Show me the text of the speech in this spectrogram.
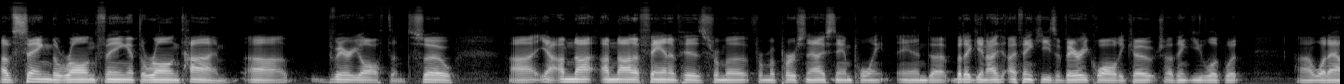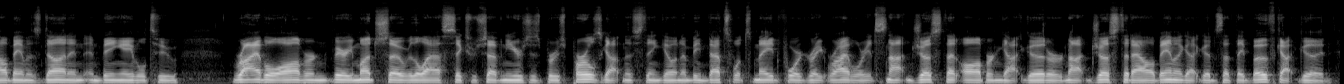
of saying the wrong thing at the wrong time uh, very often. So uh, yeah, I'm not I'm not a fan of his from a from a personality standpoint. And uh, but again, I, I think he's a very quality coach. I think you look what uh, what Alabama's done and, and being able to rival Auburn very much so over the last six or seven years as Bruce Pearl's gotten this thing going. I mean, that's what's made for a great rivalry. It's not just that Auburn got good or not just that Alabama got good, it's that they both got good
